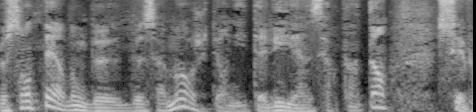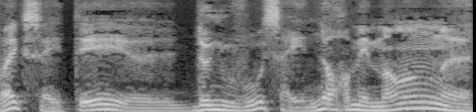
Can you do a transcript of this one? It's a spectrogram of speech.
le centenaire donc de, de sa mort, j'étais en Italie il y a un certain temps. C'est vrai que ça a été euh, de nouveau, ça a énormément euh,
